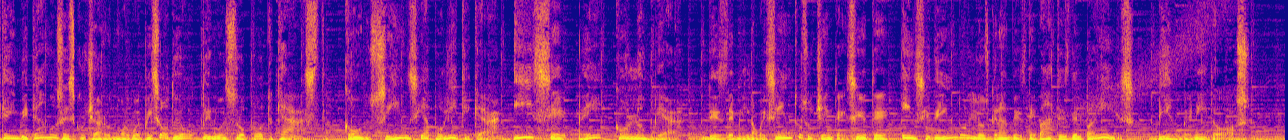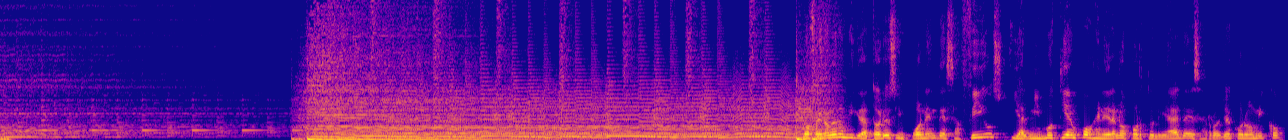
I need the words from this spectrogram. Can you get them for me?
Te invitamos a escuchar un nuevo episodio de nuestro podcast Conciencia Política ICP Colombia. Desde 1987, incidiendo en los grandes debates del país. Bienvenidos. Los fenómenos migratorios imponen desafíos y al mismo tiempo generan oportunidades de desarrollo económico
